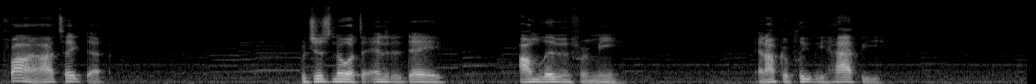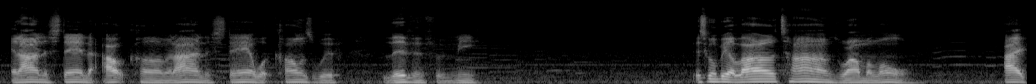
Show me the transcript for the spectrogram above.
Fine, I take that. But just know at the end of the day, I'm living for me. And I'm completely happy. And I understand the outcome and I understand what comes with living for me. It's going to be a lot of times where I'm alone. I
